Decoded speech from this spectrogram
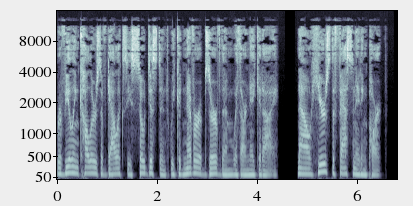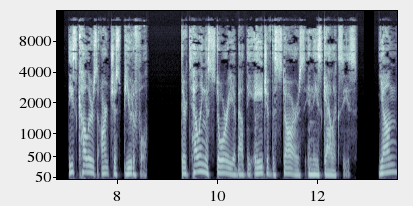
revealing colors of galaxies so distant we could never observe them with our naked eye. Now, here's the fascinating part. These colors aren't just beautiful. They're telling a story about the age of the stars in these galaxies. Young,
